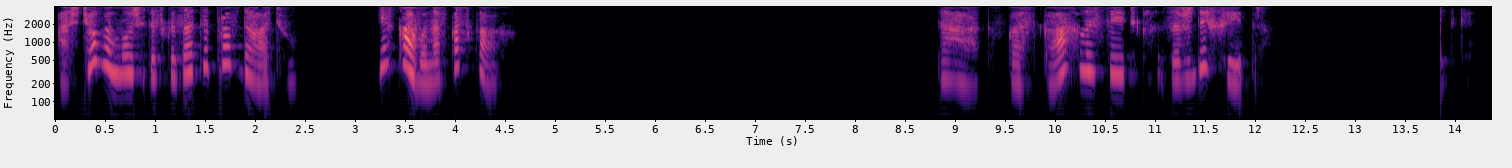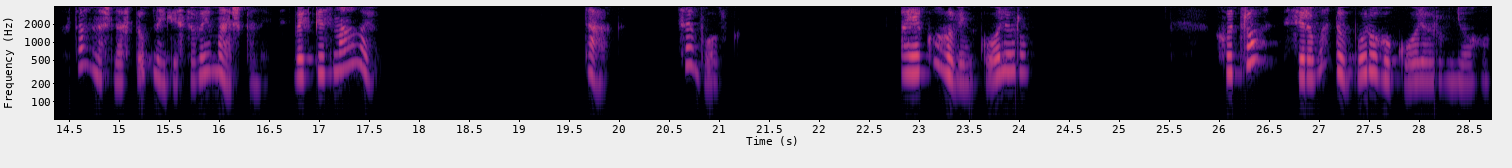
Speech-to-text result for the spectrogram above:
А що ви можете сказати про вдачу? Яка вона в казках? Так, в казках лисичка завжди хитра. Дітки, хто наш наступний лісовий мешканець? Ви впізнали? Так, це вовк. А якого він кольору? Хутро сіровато-бурого кольору в нього.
